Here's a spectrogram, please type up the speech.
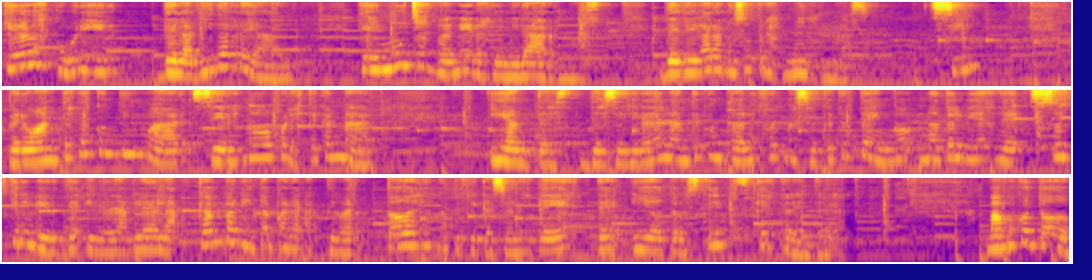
Quiero descubrir de la vida real que hay muchas maneras de mirarnos, de llegar a nosotras mismas, ¿sí? Pero antes de continuar, si eres nuevo por este canal y antes de seguir adelante con toda la información que te tengo, no te olvides de suscribirte y de darle a la campanita para activar todas las notificaciones de este y otros tips que estaré entregando. Vamos con todo,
